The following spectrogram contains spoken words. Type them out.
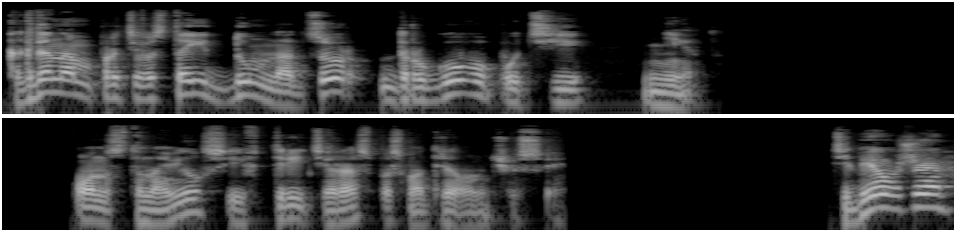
Когда нам противостоит дум-надзор, другого пути нет. Он остановился и в третий раз посмотрел на часы. «Тебе уже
